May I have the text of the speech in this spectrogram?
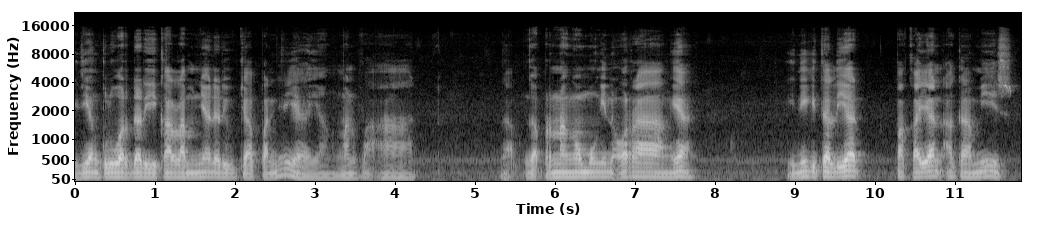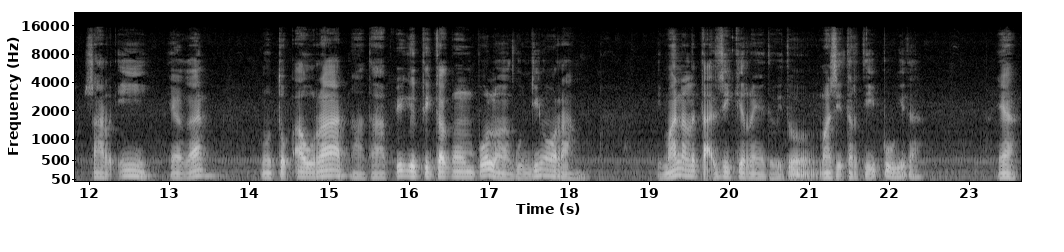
Jadi yang keluar dari kalamnya dari ucapannya ya yang manfaat. Nggak nggak pernah ngomongin orang ya. Ini kita lihat pakaian agamis syari ya kan? Nutup aurat. Nah tapi ketika ngumpul nah, gunjing orang di mana letak zikirnya itu? Itu masih tertipu kita. Ya.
